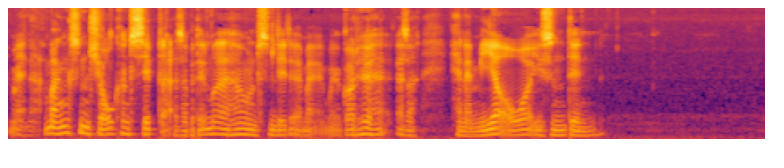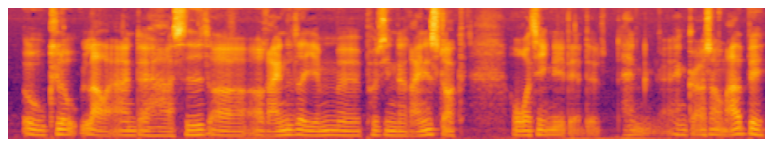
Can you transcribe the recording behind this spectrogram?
Han har mange sådan sjove koncepter. Altså på den måde har hun sådan lidt, at man, man kan godt høre, altså han er mere over i sådan den klog laveren, der har siddet og, og regnet derhjemme øh, på sin regnestok over tingene. Det, det, han, han gør sig meget be,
